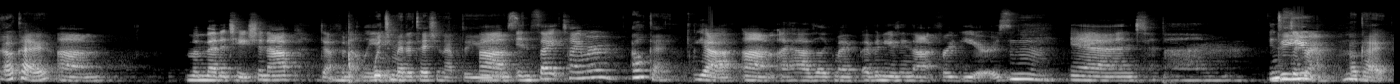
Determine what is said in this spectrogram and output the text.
okay. Um, a meditation app, definitely. Which meditation app do you um, use? Insight Timer. okay. Yeah, um, I have like my I've been using that for years, and um, Do you Instagram. okay?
